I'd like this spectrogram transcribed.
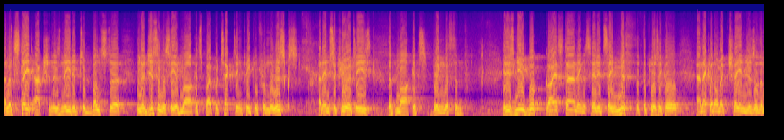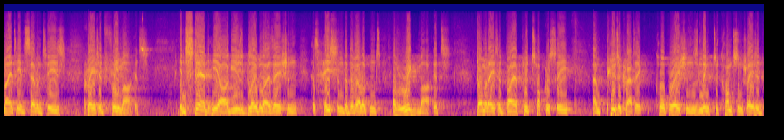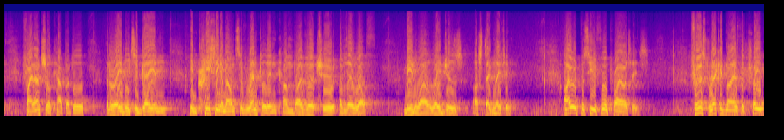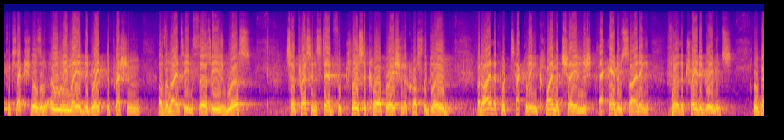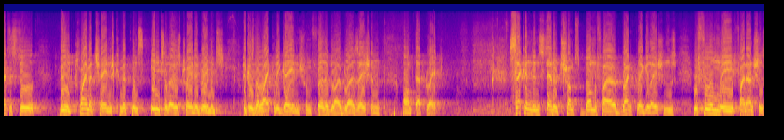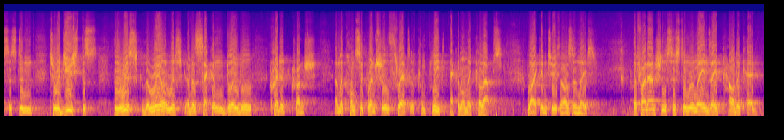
and that state action is needed to bolster the legitimacy of markets by protecting people from the risks and insecurities that markets bring with them. In his new book, Guy Standing said it's a myth that the political and economic changes of the 1970s created free markets. Instead, he argues, globalization has hastened the development of rigged markets dominated by a plutocracy and plutocratic corporations linked to concentrated financial capital that are able to gain increasing amounts of rental income by virtue of their wealth. Meanwhile, wages are stagnating. I would pursue four priorities. First, recognize that trade protectionism only made the Great Depression of the 1930s worse, so press instead for closer cooperation across the globe but either put tackling climate change ahead of signing further trade agreements, or better still, build climate change commitments into those trade agreements because the likely gains from further globalization aren't that great. Second, instead of Trump's bonfire of bank regulations, reform the financial system to reduce the, the risk, the real risk of a second global credit crunch and the consequential threat of complete economic collapse, like in 2008. The financial system remains a powder keg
